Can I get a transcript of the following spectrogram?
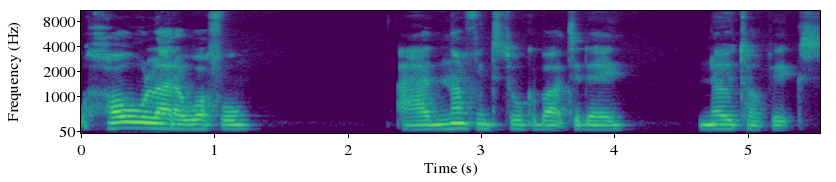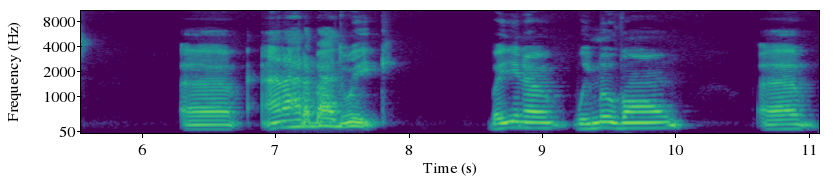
A whole lot of waffle. I had nothing to talk about today, no topics, uh, and I had a bad week. But you know, we move on. Um,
